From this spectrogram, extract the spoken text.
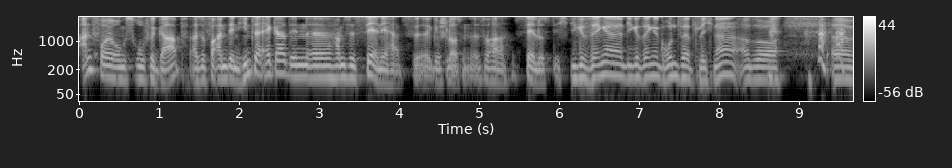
Anfeuerungsrufe gab. Also vor allem den Hinterecker, den äh, haben sie sehr in ihr Herz äh, geschlossen. Das war sehr lustig. Die Gesänge, die Gesänge grundsätzlich, ne? Also äh,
